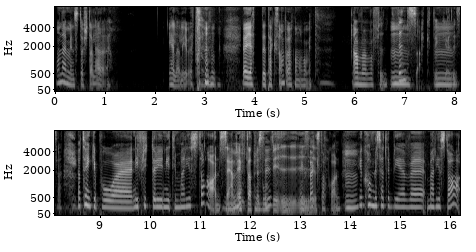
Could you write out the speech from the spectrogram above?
hon är min största lärare. I hela livet. Mm. jag är jättetacksam för att hon har kommit. Ja men vad fint. Mm. Fint sagt tycker jag Mm. Lisa. Jag tänker på, eh, ni flyttade ju ner till Mariestad sen Mm, efter att ni precis. bodde i, i. Stockholm. Mm. Hur kom det sig att det blev eh, Mariestad?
